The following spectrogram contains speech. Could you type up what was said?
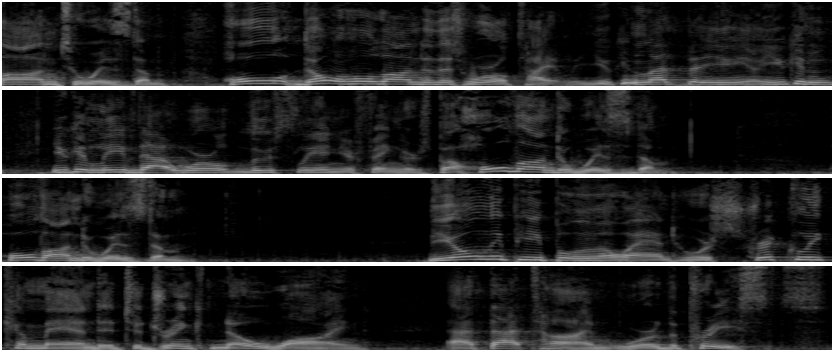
on to wisdom. Hold, don't hold on to this world tightly. You can let the, you know, you can, you can leave that world loosely in your fingers, but hold on to wisdom. Hold on to wisdom. The only people in the land who were strictly commanded to drink no wine at that time were the priests,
